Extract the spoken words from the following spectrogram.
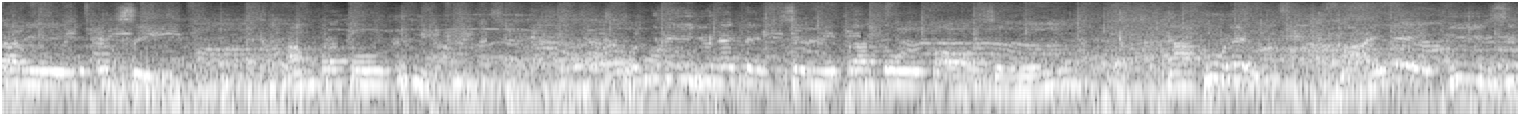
ตานีเอฟซีทำประตูขึ้นนำผลบุรียูไนเต็ด4ประตูต่อศูนย์จากผู้เล่น หมายเลข 20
